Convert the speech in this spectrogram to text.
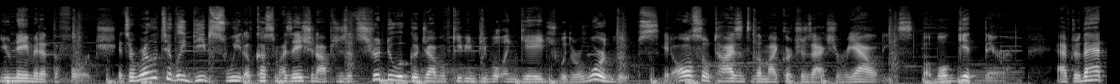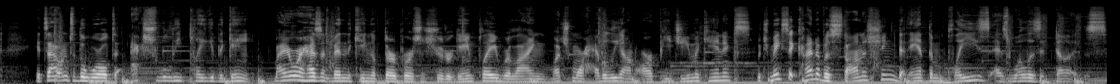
you name it at the forge. It's a relatively deep suite of customization options that should do a good job of keeping people engaged with reward loops. It also ties into the microtransaction realities, but we'll get there. After that, it's out into the world to actually play the game. BioWare hasn't been the king of third person shooter gameplay, relying much more heavily on RPG mechanics, which makes it kind of astonishing that Anthem plays as well as it does.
